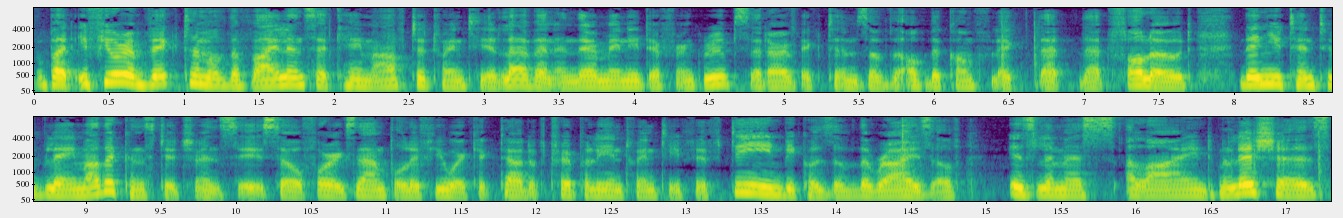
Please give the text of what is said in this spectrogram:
but if you're a victim of the violence that came after 2011, and there are many different groups that are victims of the, of the conflict that, that followed, then you tend to blame other constituencies. So, for example, if you were kicked out of Tripoli in 2015 because of the rise of Islamist aligned militias,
